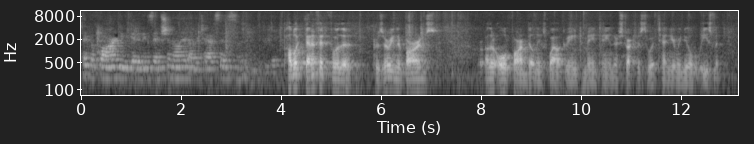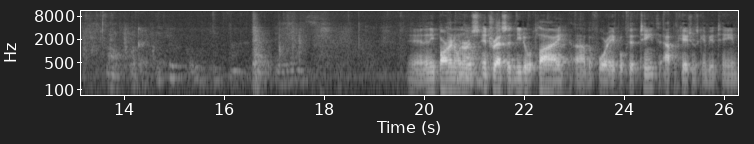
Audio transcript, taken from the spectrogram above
type of barn, you would get an exemption on it, on your taxes. Public benefit for the preserving their barns or other old farm buildings while agreeing to maintain their structures through a 10-year renewable easement. Oh, okay. And any barn owners interested need to apply uh, before April 15th. Applications can be obtained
